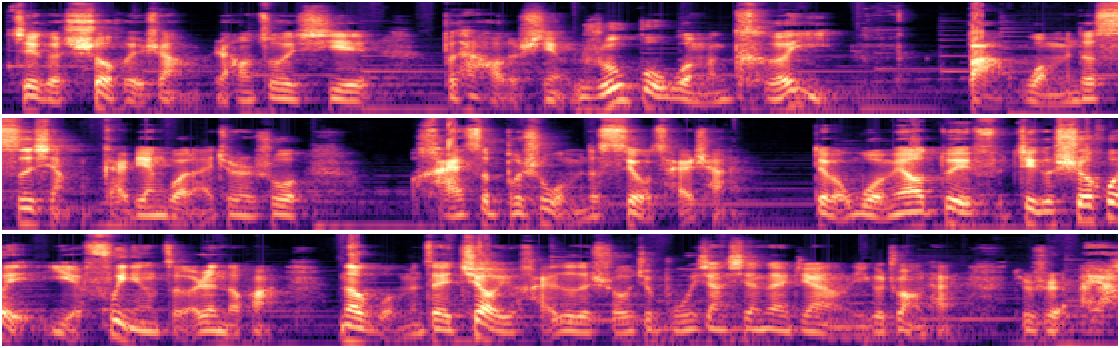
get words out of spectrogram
这个社会上，然后做一些不太好的事情。如果我们可以把我们的思想改变过来，就是说，孩子不是我们的私有财产，对吧？我们要对这个社会也负一定责任的话，那我们在教育孩子的时候就不会像现在这样的一个状态，就是哎呀，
